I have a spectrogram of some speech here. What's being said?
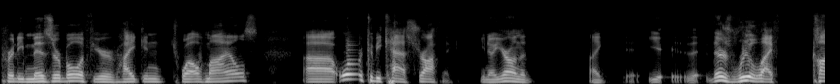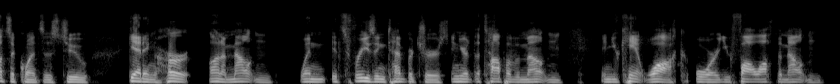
pretty miserable if you're hiking 12 miles, uh, or it could be catastrophic you know you're on the like you, there's real life consequences to getting hurt on a mountain when it's freezing temperatures and you're at the top of a mountain and you can't walk or you fall off the mountain.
